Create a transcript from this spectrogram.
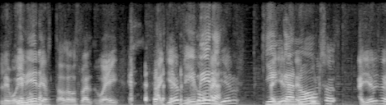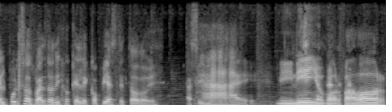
Le voy Y a mira. copiar todo, Osvaldo. Güey, ayer Y dijo, mira, ayer, ¿Quién ayer En el ganó? pulso, ayer en el pulso Osvaldo dijo que le copiaste todo, ¿eh? Así. Ay, mi niño, por favor.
